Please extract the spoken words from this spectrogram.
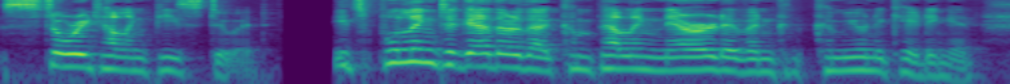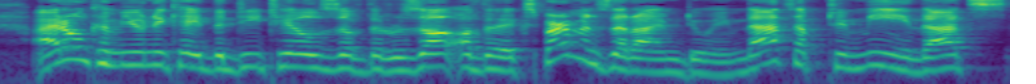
storytelling piece to it. It's pulling together that compelling narrative and c- communicating it. I don't communicate the details of the result of the experiments that I'm doing. That's up to me. That's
